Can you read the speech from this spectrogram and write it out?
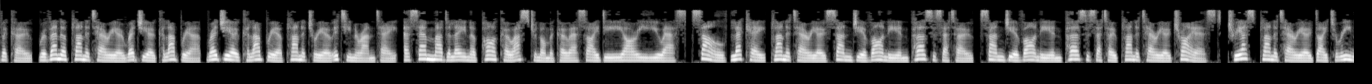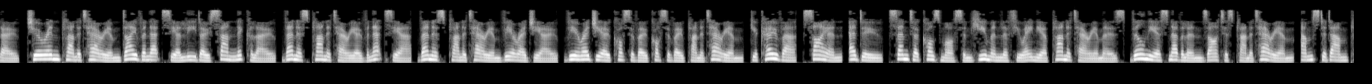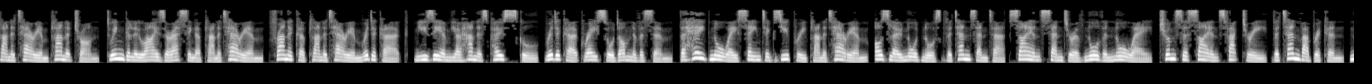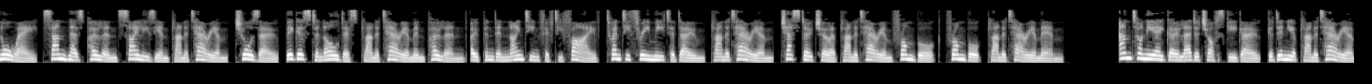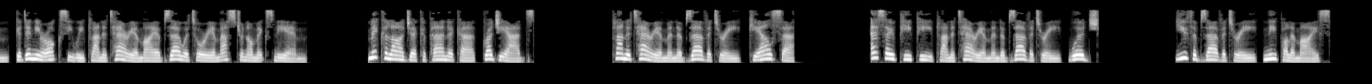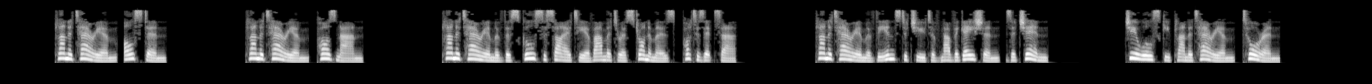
Ravenna Planetario Reggio Calabria, Reggio Calabria Planetario Itinerante, SM Maddalena Parco Astronomico SIDEREUS, Salve Lecce Planetario San Giovanni in Persiceto, San Giovanni in Persiceto Planetario Trieste, Trieste Planetario di Torino, Turin Planetarium di Venezia Lido San Nicolo, Venice Planetario Venezia, Venice Planetarium Viareggio, Viareggio Kosovo Kosovo Planetarium, Gjakova, Sion, Edu, Center Cosmos and Human Lithuania Planetarium as, Vilnius Netherlands Artis Planetarium, Amsterdam Planetarium Planetron, Dwingeloo Isa Essinger Planetarium, Franeker Planetarium Ridderkerk, Museum Johannes Postschool, Ridderkerk Resort Omniversum, The Hague Norway St. Exupery Planetarium, Oslo Nordnorsk Vitencentre Science Centre of Northern Norway, Tromsø Science Factory Vitenfabrikken, Norway, Sandnes Poland Silesian Planetarium, Chorzo, biggest and oldest planetarium in Poland opened in 1955, 23-meter dome planetarium, Częstochowa Planetarium Frombork, Frombork Planetarium im. Antoniego Ledachowskiego, Gdynia Planetarium, Gdynia Oksiwi Planetarium i Obserwatorium Astronomics im. Mikołaja Kopernika, Grudziądz Planetarium and Observatory, Kielce SOPP Planetarium and Observatory, Łódź Youth Observatory, Niepołomice Planetarium, Olsztyn Planetarium, Poznan. Planetarium of the School Society of Amateur Astronomers, Potasice Planetarium of the Institute of Navigation, Zachin. Dziewolski Planetarium, Toruń.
